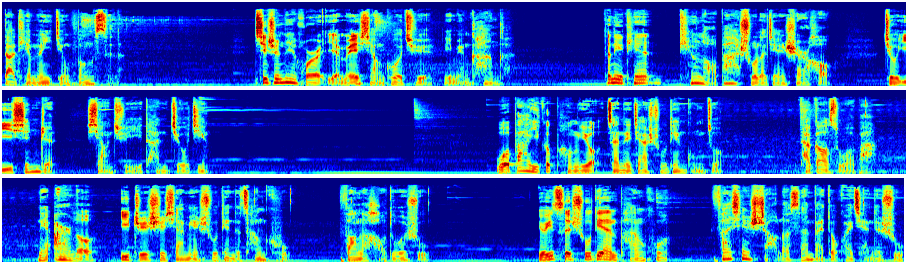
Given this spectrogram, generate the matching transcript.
大铁门已经封死了。其实那会儿也没想过去里面看看，但那天听老爸说了件事后，就一心着想去一探究竟。我爸一个朋友在那家书店工作，他告诉我爸，那二楼一直是下面书店的仓库，放了好多书。有一次书店盘货，发现少了三百多块钱的书，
